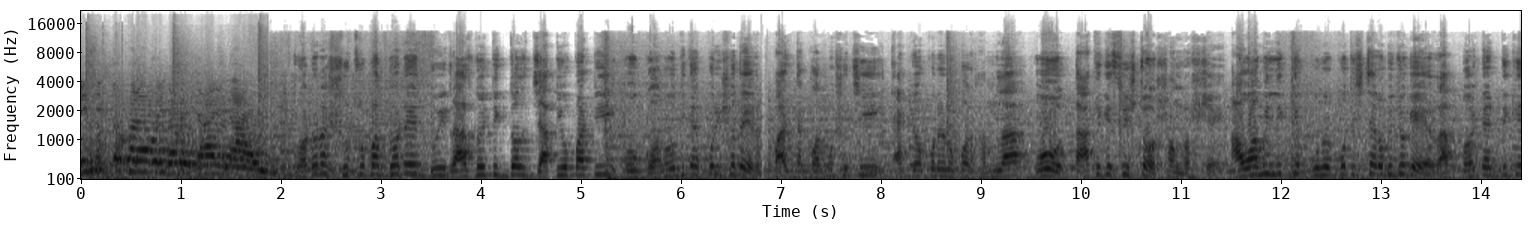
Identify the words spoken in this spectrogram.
নিষিদ্ধ করা ওইভাবে যায় নাই। ঘটনার সূত্রপাত ঘটে দুই রাজনৈতিক দল, জাতীয় পার্টি ও গণ অধিকার পরিষদের পাল্টা কর্মসূচি, একে অপরের উপর হামলা ও তা থেকে সৃষ্ট সংঘর্ষে। আওয়ামী লীগকে পুনঃপ্রতিষ্ঠার অভিযোগে রাত নয়টার দিকে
